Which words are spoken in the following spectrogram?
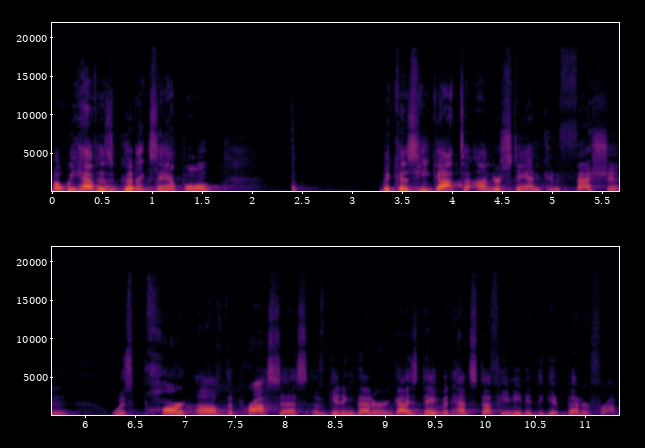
But we have his good example because he got to understand confession was part of the process of getting better. And guys, David had stuff he needed to get better from.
